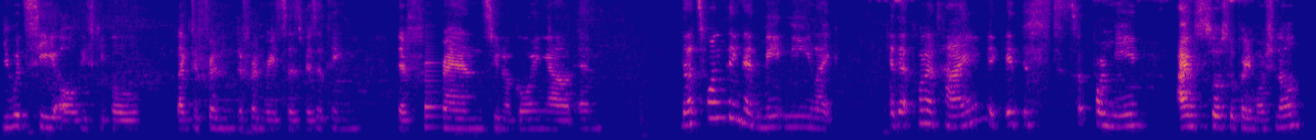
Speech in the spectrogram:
you would see all these people like different different races visiting their friends, you know, going out, and that's one thing that made me like at that point of time. It, it, it's for me. I'm so super emotional,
